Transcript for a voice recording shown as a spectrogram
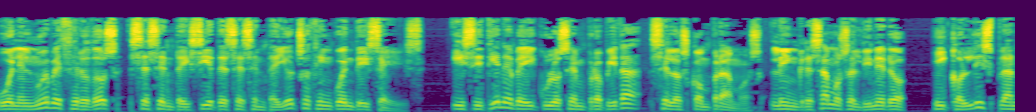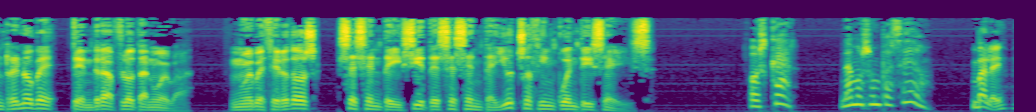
o en el 902 67 68 56. Y si tiene vehículos en propiedad, se los compramos, le ingresamos el dinero y con Lisplan Renove tendrá flota nueva. 902 67 68 56. Oscar, ¿damos un paseo? Vale.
